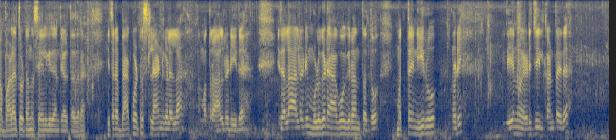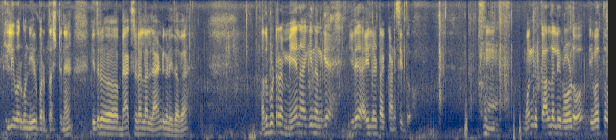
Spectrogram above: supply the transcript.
ಆ ಬಾಳೆ ತೋಟನೂ ಸೇಲ್ಗಿದೆ ಅಂತ ಹೇಳ್ತಾ ಇದ್ದಾರೆ ಈ ಥರ ಬ್ಯಾಕ್ ವಾಟರ್ಸ್ ಲ್ಯಾಂಡ್ಗಳೆಲ್ಲ ನಮ್ಮ ಹತ್ರ ಆಲ್ರೆಡಿ ಇದೆ. ಇದೆಲ್ಲ ಆಲ್ರೆಡಿ ಮುಳುಗಡೆ ಆಗೋಗಿರೋಂಥದ್ದು. ಮತ್ತು ನೀರು, ನೋಡಿ, ಇದೇನು ಎಡ್ಜಿ ಇಲ್ಲಿ ಕಾಣ್ತಾ ಇದೆ. ಇಲ್ಲಿವರೆಗೂ ನೀರು ಬರುತ್ತೆ ಅಷ್ಟೇ ಇದ್ರ ಬ್ಯಾಕ್ ಸೈಡೆಲ್ಲ ಲ್ಯಾಂಡ್ಗಳಿದ್ದಾವೆ ಅದು ಬಿಟ್ಟರೆ ಆಗಿ ನನಗೆ ಇದೇ ಹೈಲೈಟಾಗಿ ಕಾಣಿಸಿದ್ದು. ಒಂದು ಕಾಲದಲ್ಲಿ ರೋಡು ಇವತ್ತು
